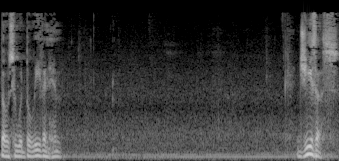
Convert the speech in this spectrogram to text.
those who would believe in him. Jesus,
